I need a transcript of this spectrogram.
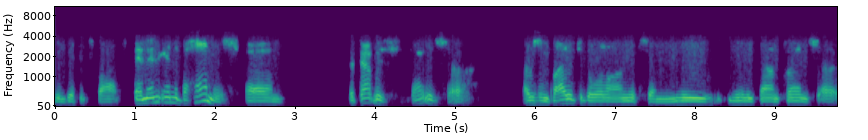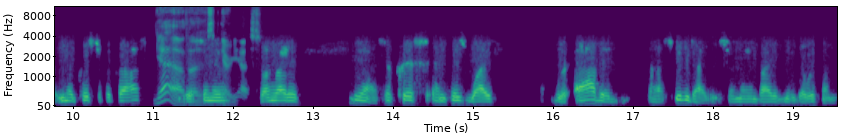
in different spots, and then in the Bahamas. Um, but that was that was uh, I was invited to go along with some new newly found friends. Uh, you know Christopher Cross, Yeah, the the singer, yes. songwriter. Yeah, so Chris and his wife were avid uh, scuba divers, and they invited me to go with them.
